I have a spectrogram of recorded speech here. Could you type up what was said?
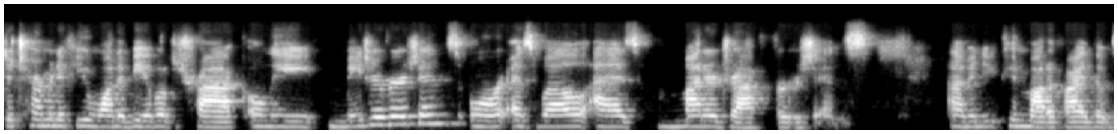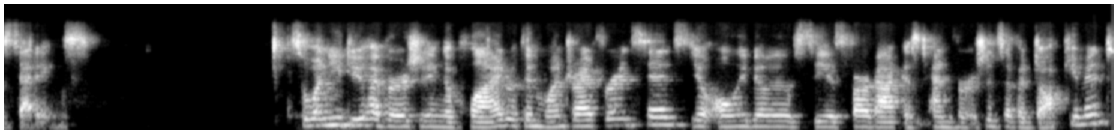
determine if you want to be able to track only major versions or as well as minor draft versions. Um, and you can modify those settings. So when you do have versioning applied within OneDrive, for instance, you'll only be able to see as far back as 10 versions of a document.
